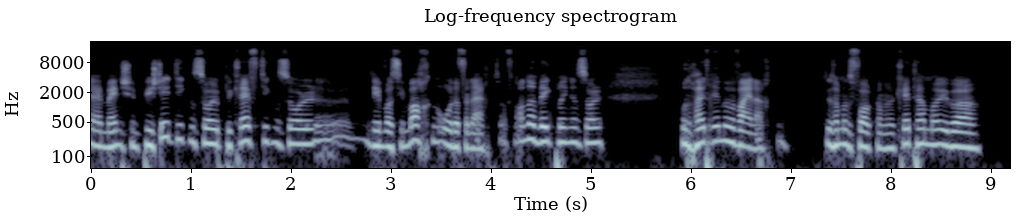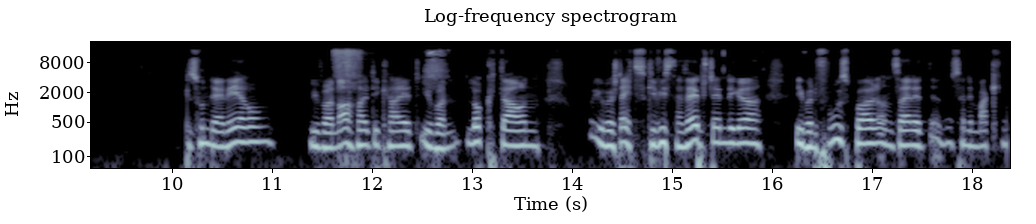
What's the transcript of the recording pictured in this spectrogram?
äh, Menschen bestätigen soll, bekräftigen soll, äh, dem, was sie machen oder vielleicht auf einen anderen Weg bringen soll. Und heute reden wir über Weihnachten. Das haben wir uns vorgenommen. Geredet haben wir über gesunde Ernährung, über Nachhaltigkeit, über Lockdown, über schlechtes Gewissen als Selbstständiger, über den Fußball und seine, seine Macken.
